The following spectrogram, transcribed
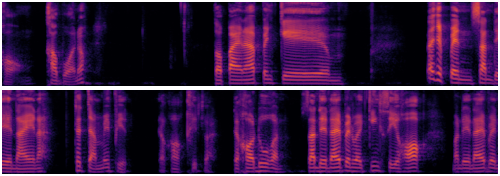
ของคาวบอยเนาะ ต่อไปนะครับเป็นเกม น่าจะเป็น Sunday Night นะ ถ้าจำไม่ผิด เดี๋ยวขอคิดก่อนเดี๋ยวขอดูก่อน Sunday Night เป็น Viking Seahawk Monday Night เป็น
